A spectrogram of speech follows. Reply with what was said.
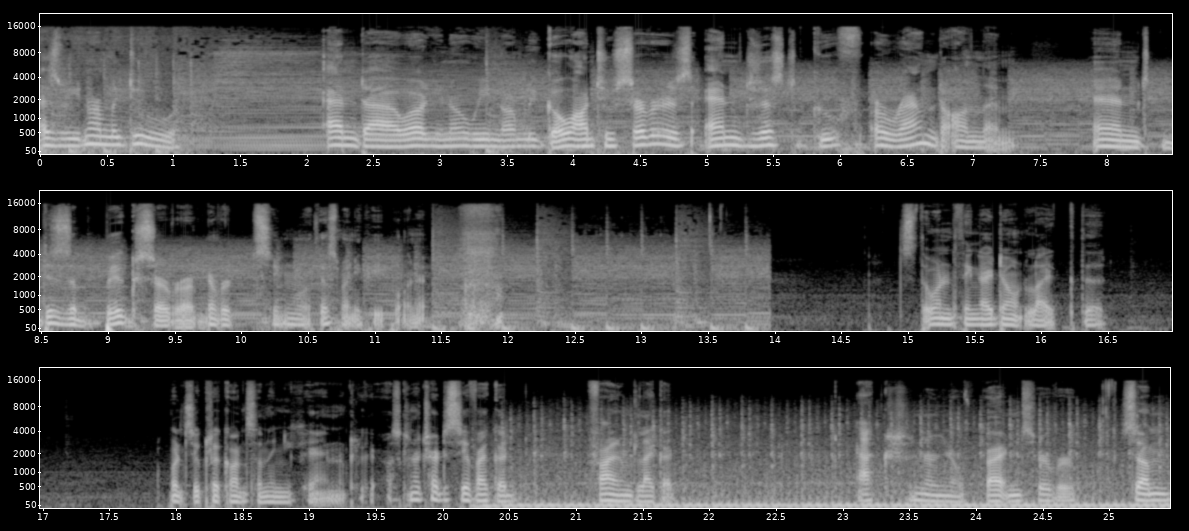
as we normally do. And, uh, well, you know, we normally go onto servers and just goof around on them. And this is a big server, I've never seen with this many people in it. The one thing I don't like. That once you click on something, you can click. I was gonna try to see if I could find like a action or you know fighting server some,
